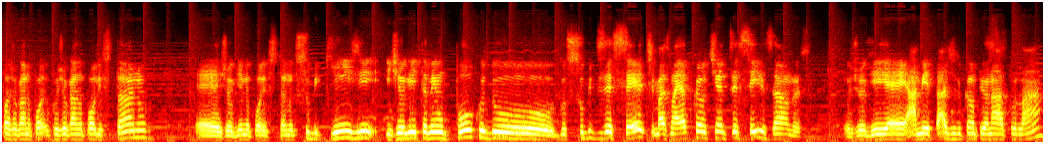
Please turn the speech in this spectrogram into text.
para jogar no, fui jogar no Paulistano, é, joguei no Paulistano Sub-15 e joguei também um pouco do, do Sub-17, mas na época eu tinha 16 anos. Eu joguei é, a metade do campeonato lá.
